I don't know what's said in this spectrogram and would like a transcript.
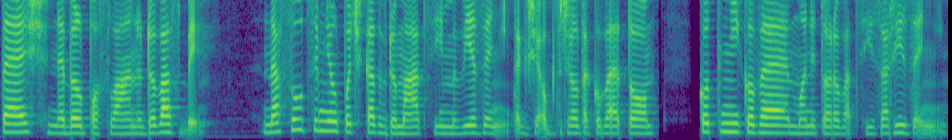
též nebyl poslán do vazby. Na soud si měl počkat v domácím vězení, takže obdržel takovéto kotníkové monitorovací zařízení.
